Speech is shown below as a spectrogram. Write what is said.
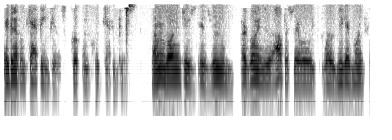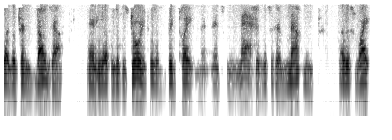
they'd been up on caffeine pills, quote unquote caffeine pills. I remember going into his, his room or going into the office there where we where we meet every morning before I go turn the dogs out. And he opens up this drawer and he pulls a big plate and it's massive. It's like a mountain of this white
